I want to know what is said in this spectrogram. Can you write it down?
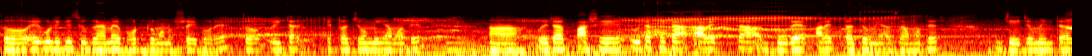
তো এগুলি কিছু গ্রামের ভদ্র মানুষরাই করে। তো ওইটা একটা জমি আমাদের। ওইটার পাশে, ওইটা থেকে আরেকটা দূরে আরেকটা জমি আছে আমাদের। যেই জমিটার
